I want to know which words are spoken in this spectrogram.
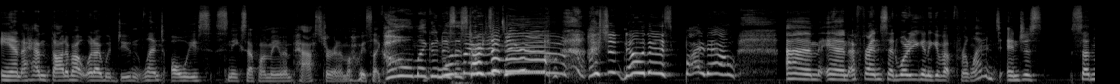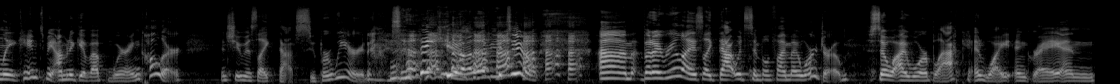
And I hadn't thought about what I would do. Lent always sneaks up on me. I'm a pastor, and I'm always like, "Oh my goodness, What it starts tomorrow! I should know this by now." Um, and a friend said, "What are you going to give up for Lent?" And just suddenly it came to me, "I'm going to give up wearing color." And she was like, "That's super weird." And I said, "Thank you. I love you too." Um, but I realized like that would simplify my wardrobe. So I wore black and white and gray and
